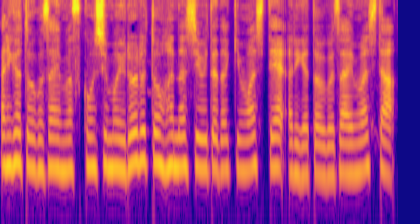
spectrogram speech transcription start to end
ありがとうございます。今週もいろいろとお話をいただきましてありがとうございました。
